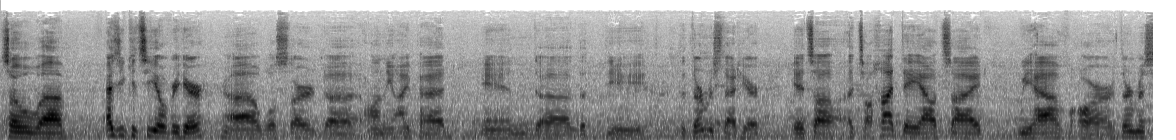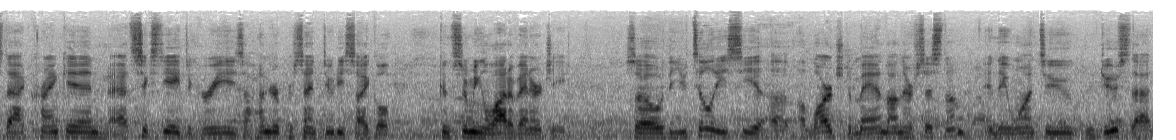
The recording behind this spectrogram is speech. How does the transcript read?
So uh, as you can see over here, uh, we'll start uh, on the iPad and uh, the, the, the thermostat here. It's a, it's a hot day outside. We have our thermostat cranking at 68 degrees, 100% duty cycle, consuming a lot of energy. So the utilities see a, a large demand on their system and they want to reduce that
